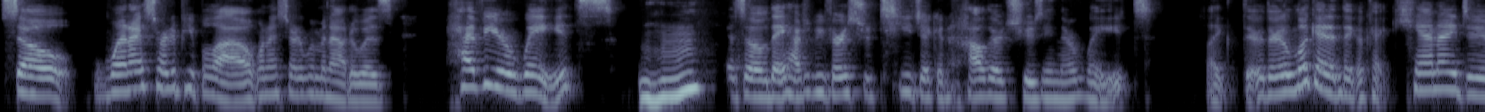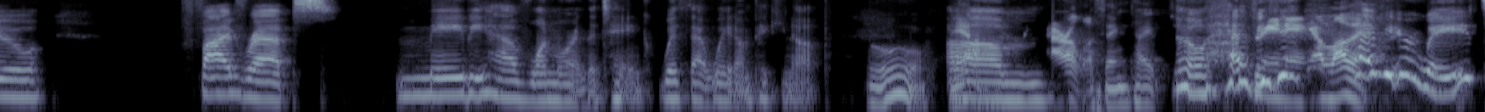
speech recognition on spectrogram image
So when I started people out, when I started women out, it was heavier weights Mm-hmm. and so they have to be very strategic in how they're choosing their weight. Like they're they're look at it and think, okay, can I do five reps, maybe have one more in the tank with that weight I'm picking up? Ooh, yeah. Um Powerlifting type so heavy training. I love it. heavier weight,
